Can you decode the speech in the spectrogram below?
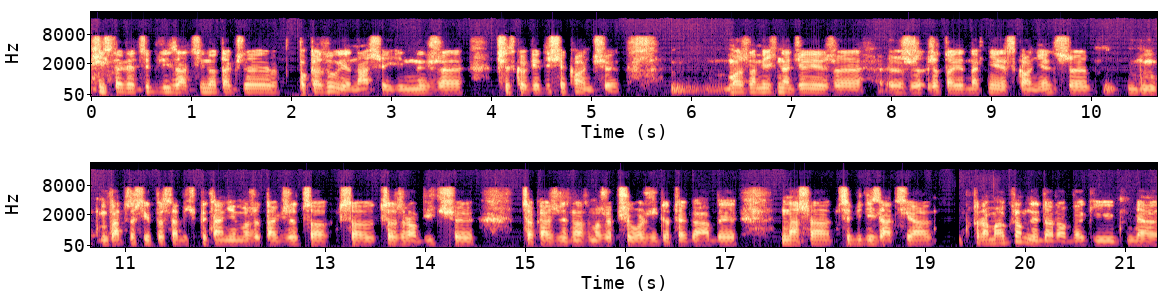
historia cywilizacji no także pokazuje naszej innych, że wszystko kiedyś się kończy. Można mieć nadzieję, że, że, że, to jednak nie jest koniec, że warto sobie postawić pytanie może także, co, co, co zrobić, co każdy z nas może przyłożyć do tego, aby nasza cywilizacja która ma ogromny dorobek i ja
